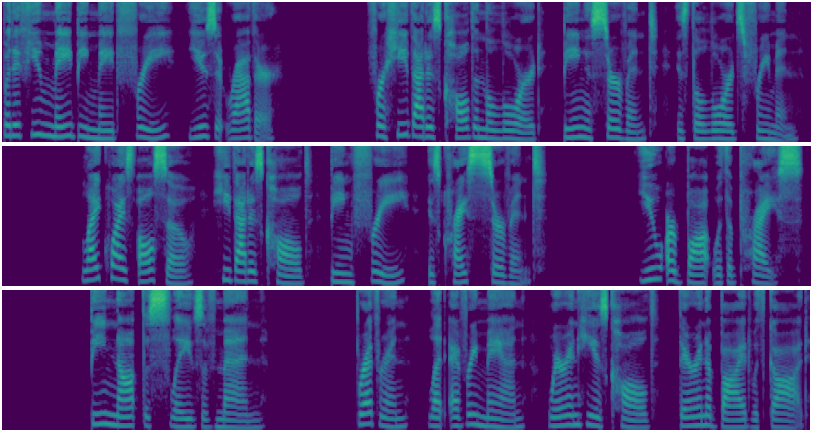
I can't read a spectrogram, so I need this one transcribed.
But if you may be made free, use it rather. For he that is called in the Lord, being a servant, is the Lord's freeman. Likewise also, he that is called, being free, is Christ's servant. You are bought with a price. Be not the slaves of men. Brethren, let every man, wherein he is called, therein abide with God.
